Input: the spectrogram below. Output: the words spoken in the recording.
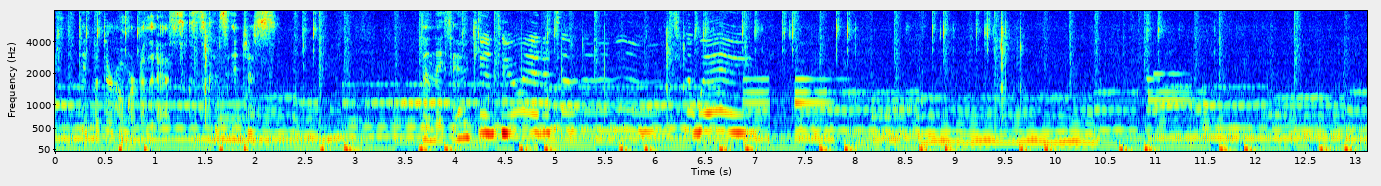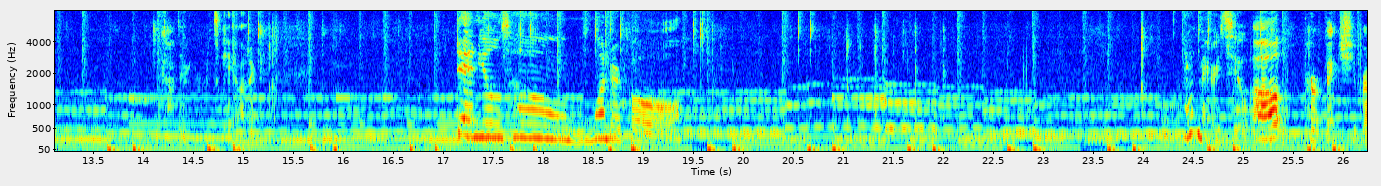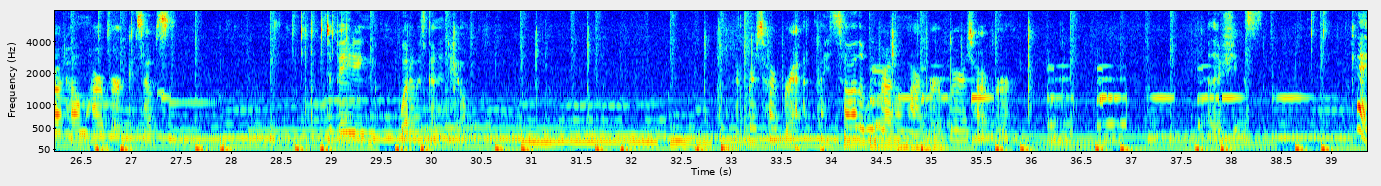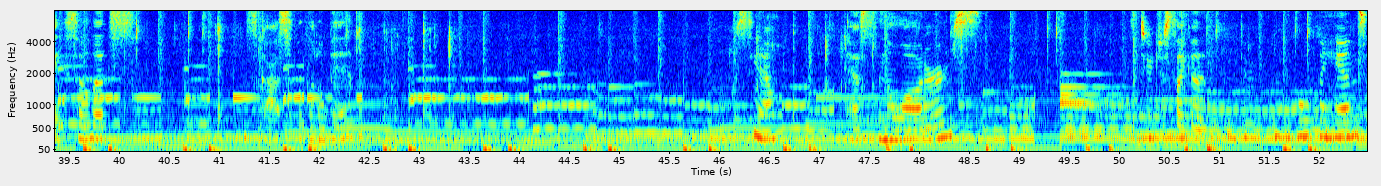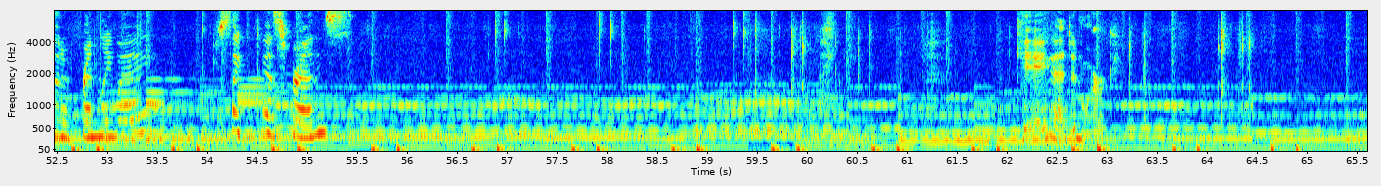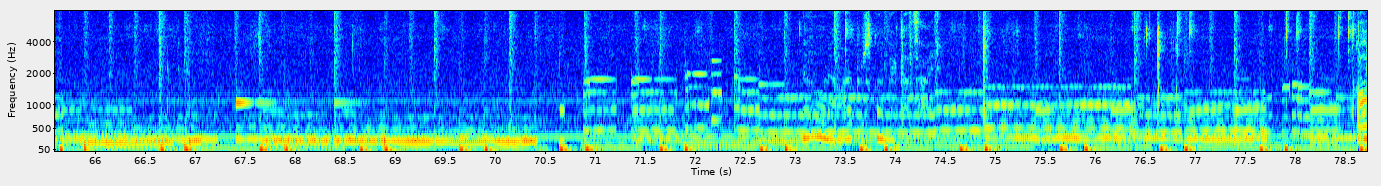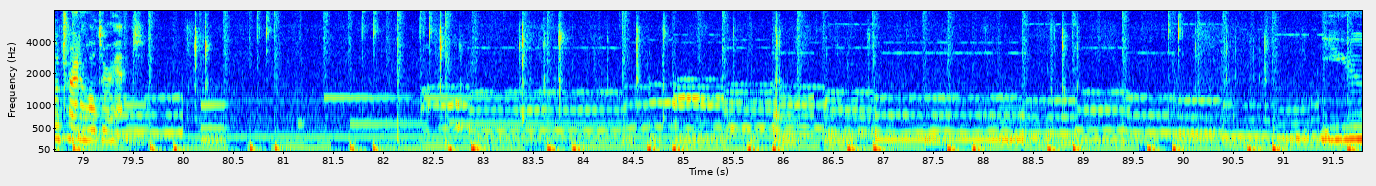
that they put their homework on the desks because it just. Then they say, I can't do it, it's, uh, it's the way. God, there it's chaotic. Daniel's home! Wonderful! And Mary Sue. Oh, perfect. She brought home Harper because I was what I was going to do. Where's Harper at? I saw that we brought home Harper. Where's Harper? Oh, there she is. Okay, so let's, let's gossip a little bit. Just, you know, testing the waters.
